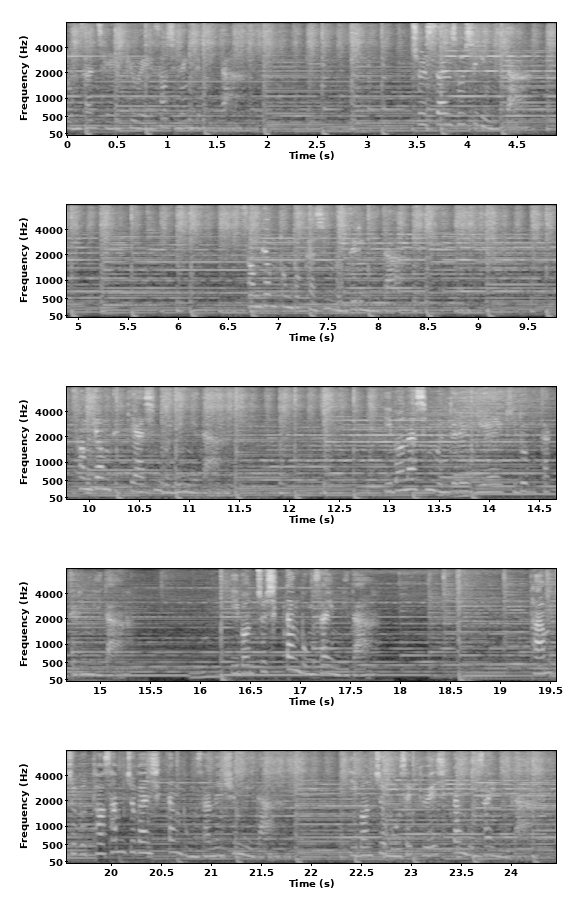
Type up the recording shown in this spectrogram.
논산 제일교회에서 진행됩니다. 출산 소식입니다. 성경 통독하신 분들입니다. 성경 듣기 하신 분입니다. 입원하신 분들을 위해 기도 부탁드립니다. 이번 주 식당 봉사입니다. 다음 주부터 3주간 식당 봉사는 쉽니다. 이번 주 모색교회 식당 봉사입니다.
